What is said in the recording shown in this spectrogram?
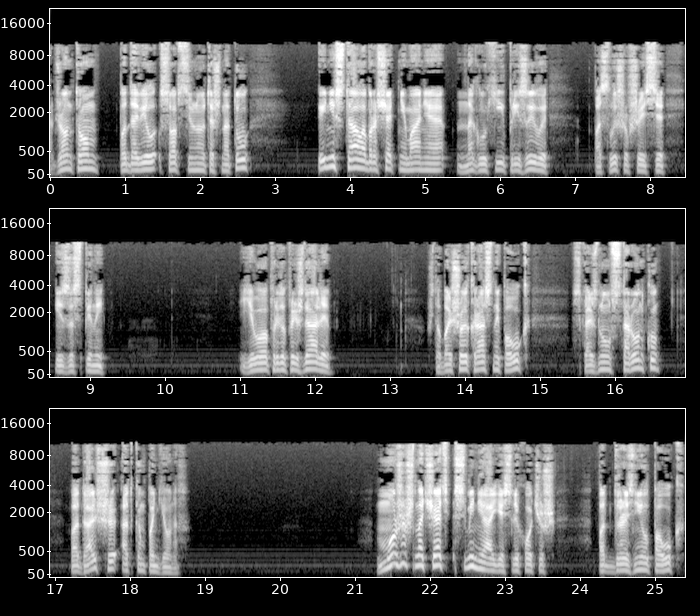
Джон Том подавил собственную тошноту и не стал обращать внимания на глухие призывы, послышавшиеся из-за спины. Его предупреждали, что большой красный паук скользнул в сторонку, подальше от компаньонов. «Можешь начать с меня, если хочешь», — поддразнил паук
